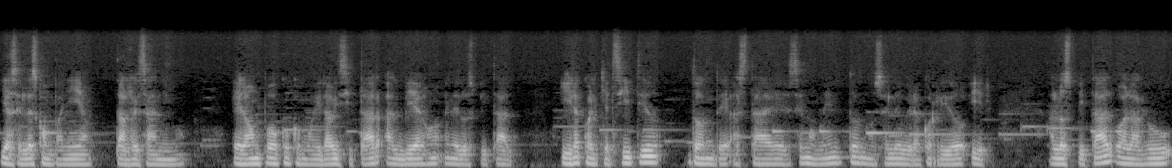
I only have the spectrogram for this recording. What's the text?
y hacerles compañía, darles ánimo. Era un poco como ir a visitar al viejo en el hospital, ir a cualquier sitio donde hasta ese momento no se le hubiera corrido ir, al hospital o a la rue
